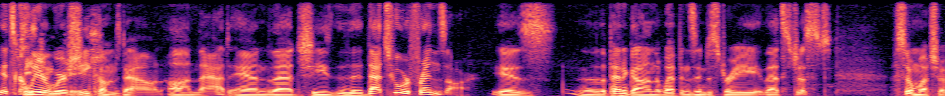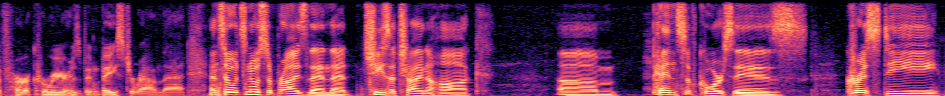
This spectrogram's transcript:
it's clear where she comes down on that, and that she that's who her friends are is uh, the Pentagon, the weapons industry. That's just so much of her career has been based around that. And so it's no surprise then that she's a China hawk. Um, Pence, of course, is. Christie.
